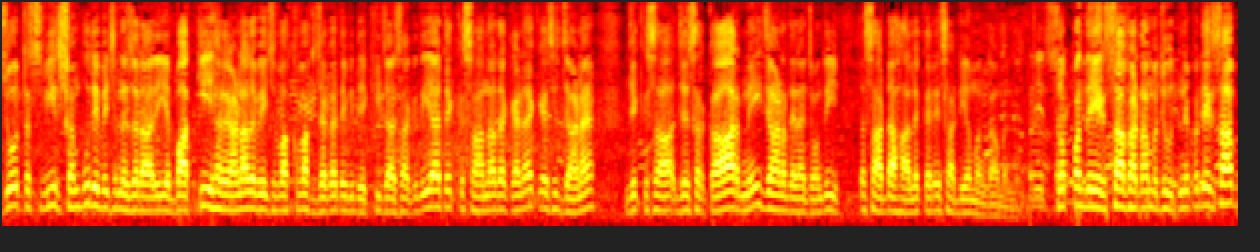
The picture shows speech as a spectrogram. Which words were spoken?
ਜੋ ਤਸਵੀਰ ਸ਼ੰਭੂ ਦੇ ਵਿੱਚ ਨਜ਼ਰ ਆ ਰਹੀ ਹੈ, ਬਾਕੀ ਹਰਿਆਣਾ ਦੇ ਵਿੱਚ ਵੱਖ-ਵੱਖ ਜਗ੍ਹਾ ਤੇ ਵੀ ਦੇਖੀ ਜਾ ਸਕਦੀ ਹੈ ਤੇ ਕਿਸਾਨਾਂ ਦਾ ਕਹਿਣਾ ਹੈ ਕਿ ਅਸੀਂ ਜਾਣਾ ਜੇ ਕਿਸਾਨ ਜੇ ਸਰਕਾਰ ਨਹੀਂ ਜਾਣ ਦੇਣਾ ਚਾਹੁੰਦੀ ਤਾਂ ਸਾਡਾ ਹੱਲ ਕਰੇ, ਸਾਡੀਆਂ ਮੰਗਾਂ ਮੰਨੇ। ਸੋ ਪੰਦੇਰ ਸਾਹਿਬ ਸਾਡਾ ਮੌਜੂਦ ਨੇ। ਪੰਦੇਰ ਸਾਹਿਬ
